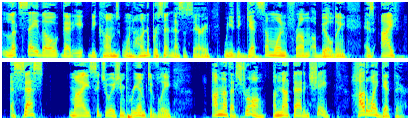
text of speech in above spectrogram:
let's say, though, that it becomes 100% necessary. We need to get someone from a building. As I assess my situation preemptively, I'm not that strong. I'm not that in shape. How do I get there?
